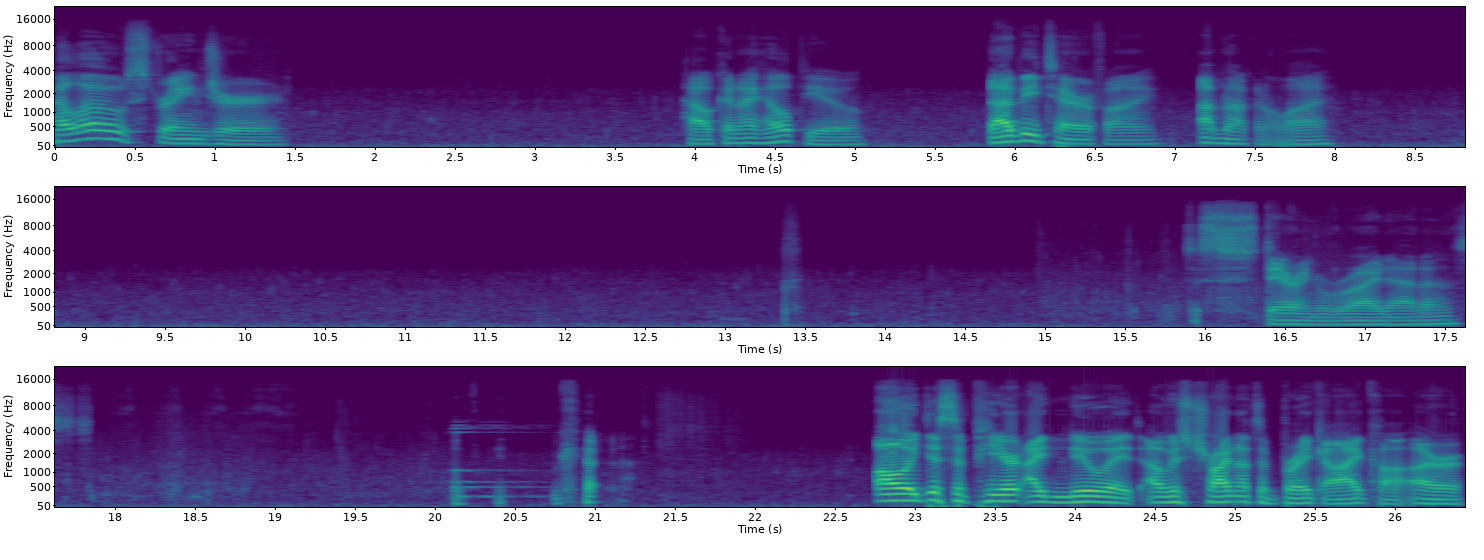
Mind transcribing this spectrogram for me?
Hello, stranger. How can I help you? That'd be terrifying. I'm not gonna lie. Just staring right at us. Okay. Oh, he disappeared. I knew it. I was trying not to break icon or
